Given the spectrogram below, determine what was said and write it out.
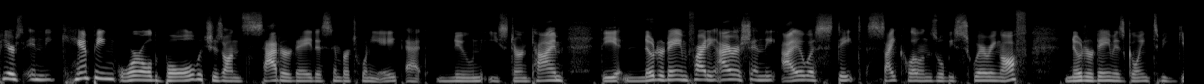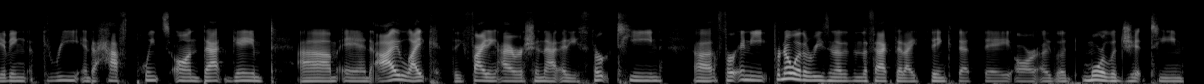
Pierce in the Camping World Bowl, which is on Saturday, December 28th at noon Eastern Time. The Notre Dame Fighting Irish and the Iowa State Cyclones will be squaring off. Notre Dame is going to be giving three and a half points on that game. Um, and I like the Fighting Irish in that at a 13 uh, for any for no other reason other than the fact that I think that they are a le- more legit team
